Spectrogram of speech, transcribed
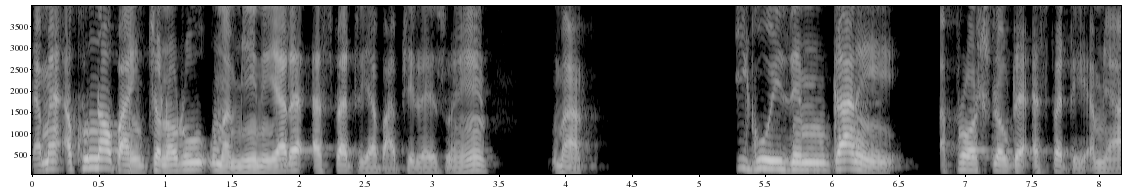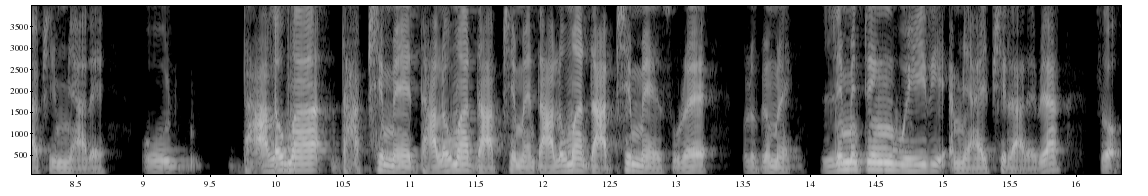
ပေမဲ့အခုနောက်ပိုင်းကျွန်တော်တို့ဥမာမြင်နေရတဲ့ aspect တွေကဘာဖြစ်လဲဆိုရင်ဥမာ egoism ကနေ approach လုပ်တဲ့ aspect တွေအများဖြစ်များတယ်ဟိုဒါလုံးမှဒါဖြစ်မယ်ဒါလုံးမှဒါဖြစ်မယ်ဒါလုံးမှဒါဖြစ်မယ်ဆိုတော့ဘယ်လိုပြောမလဲ limiting way တွေအများကြီးဖြစ်လာတယ်ဗျာဆိုတော့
